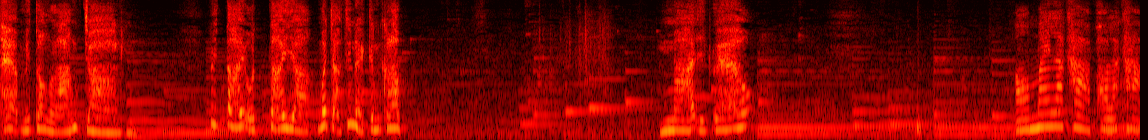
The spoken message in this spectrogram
แทบไม่ต้องล้างจาน ไปตายอดตายอยากมาจากที่ไหนกันครับ มาอีกแล้ว อ๋อ ไม่ละค่ะ พอละค่ะ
